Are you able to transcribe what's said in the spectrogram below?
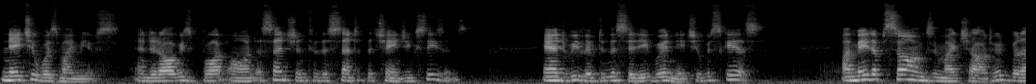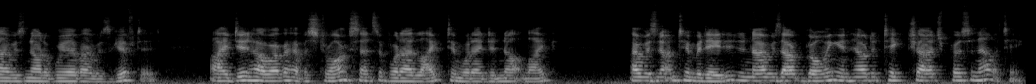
Nature was my muse, and it always brought on ascension through the scent of the changing seasons. And we lived in the city where nature was scarce. I made up songs in my childhood, but I was not aware I was gifted. I did, however, have a strong sense of what I liked and what I did not like. I was not intimidated, and I was outgoing and held a take charge personality.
